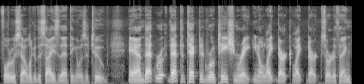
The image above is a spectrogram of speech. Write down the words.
photocell. Look at the size of that thing. It was a tube. And that that detected rotation rate, you know, light, dark, light, dark sort of thing.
